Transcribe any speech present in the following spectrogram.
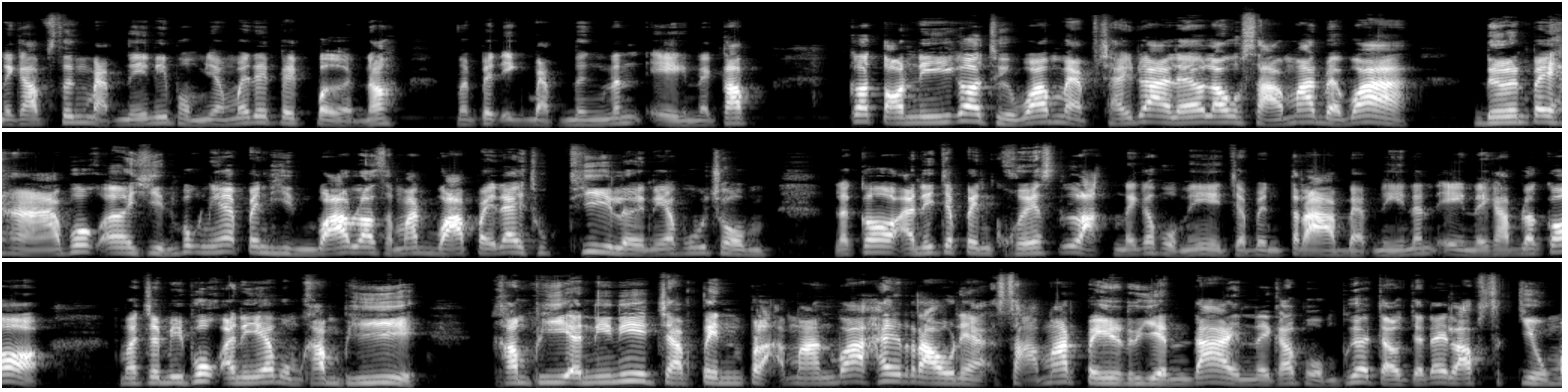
นะครับซึ่งแมปนี้นี่ผมยังไม่ได้ไปเปิดเนาะมันเป็นอีกแบบหนึ่งนั่นเองนะครับ ก็ตอนนี้ก็ถือว่าแมปใช้ได้แล้วเราสามารถแบบว่าเดินไปหาพวกเออหินพวกนี้เป็นหินวาร์ปเราสามารถวาร์ปไปได้ทุกที่เลยนะครับผู้ชม แล้วก็อันนี้จะเป็นเควสหลักนะครับผมนี่จะเป็นตราแบบนี้นั่นเองนะครับ แล้วก็มันจะมีพวกอันนี้ครับผมคัมภีร์คัมภีร์อันนี้นี่จะเป็นประมาณว่าให้เราเนี่ยสามารถไปเรียนได้นะครับผมเพื่อเราจะได้รับสกิลใ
